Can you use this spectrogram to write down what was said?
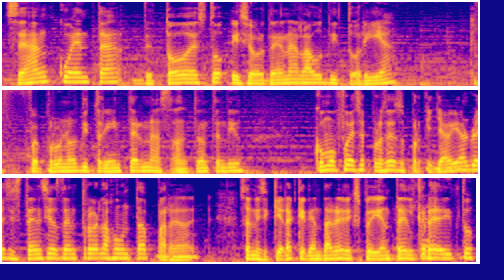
se dan cuenta de todo esto y se ordena la auditoría, que fue por una auditoría interna, hasta donde tengo entendido, ¿Cómo fue ese proceso? Porque ya habían resistencias dentro de la Junta para... O sea, ni siquiera querían dar el expediente del crédito,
